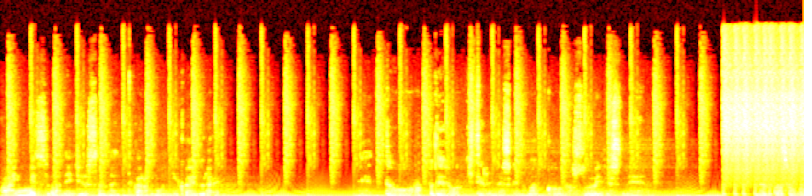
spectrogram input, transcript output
iOS はね、13になってからもう2回ぐらい、と、アップデートが来てるんですけど、Mac はすごいですね。なんかその、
